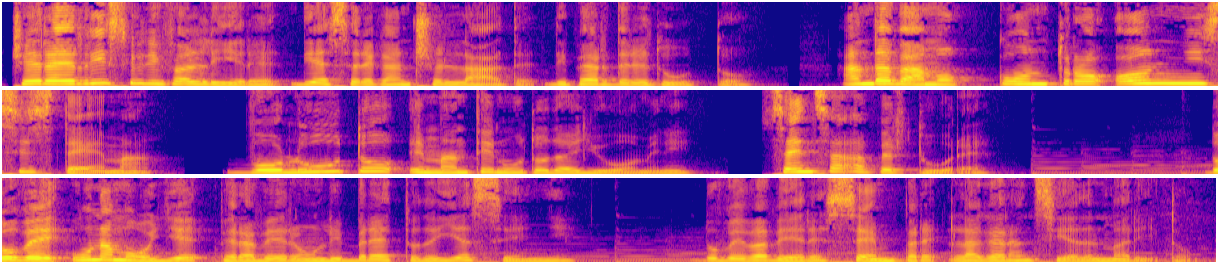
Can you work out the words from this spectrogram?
C'era il rischio di fallire, di essere cancellate, di perdere tutto andavamo contro ogni sistema voluto e mantenuto dagli uomini, senza aperture, dove una moglie, per avere un libretto degli assegni, doveva avere sempre la garanzia del marito.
